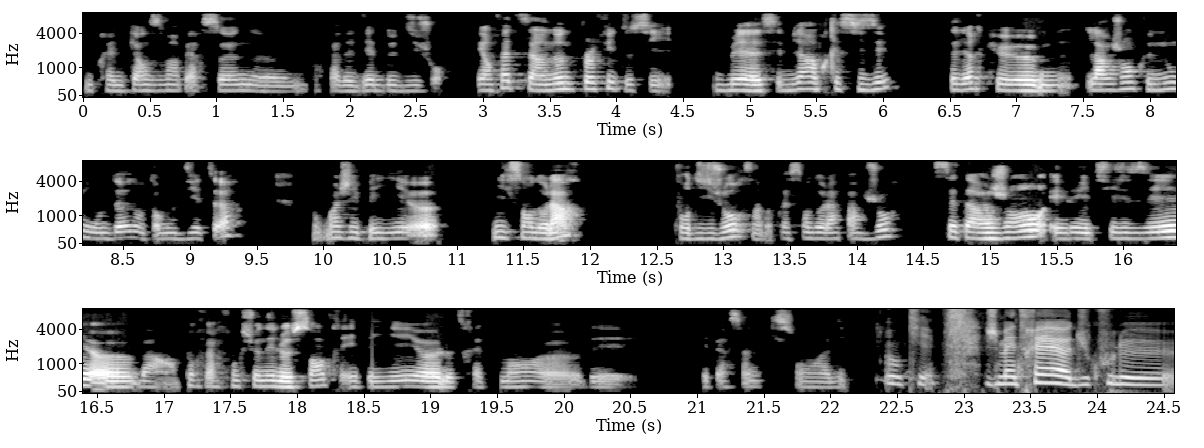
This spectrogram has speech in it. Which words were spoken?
Ils prennent 15-20 personnes pour faire des diètes de 10 jours. Et en fait, c'est un non-profit aussi. Mais c'est bien à préciser. C'est-à-dire que l'argent que nous, on donne en tant que diéteur, donc moi, j'ai payé 1100 dollars pour 10 jours, c'est à peu près 100 dollars par jour. Cet argent est réutilisé euh, ben, pour faire fonctionner le centre et payer euh, le traitement euh, des, des personnes qui sont addictes. Ok. Je mettrai euh, du coup le,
